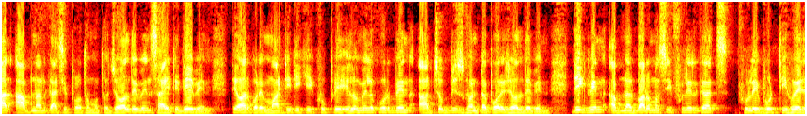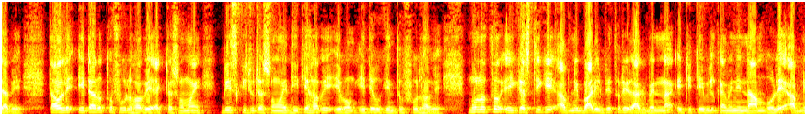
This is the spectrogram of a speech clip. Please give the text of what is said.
আর আপনার গাছে প্রথমত জল দেবেন, সাইডে দেবেন। দেওয়ার পরে মাটিটিকে খুপড়ে এলোমেলো করবেন আর চব্বিশ ঘণ্টা পরে জল দেবেন। দেখবেন আপনার বারোমাসি ফুলের গাছ ফুলে ভর্তি হয়ে যাবে। তাহলে এটারও তো ফুল হবে একটা সময়, বেশ কিছুটা সময় দিতে হবে এবং এতেও কিন্তু ফুল হবে। মূলত এই গাছটিকে আপনি বাড়ির ভেতরে রাখবেন না, এটি টেবিল কামিনীর নাম বলে আপনি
